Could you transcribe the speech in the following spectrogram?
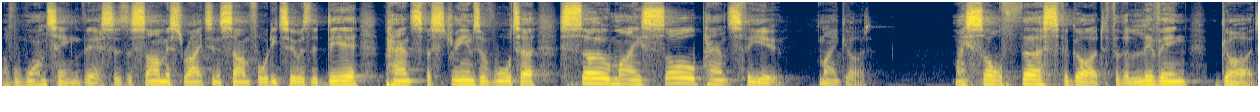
of wanting this. As the psalmist writes in Psalm 42, as the deer pants for streams of water, so my soul pants for you, my God. My soul thirsts for God, for the living God.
